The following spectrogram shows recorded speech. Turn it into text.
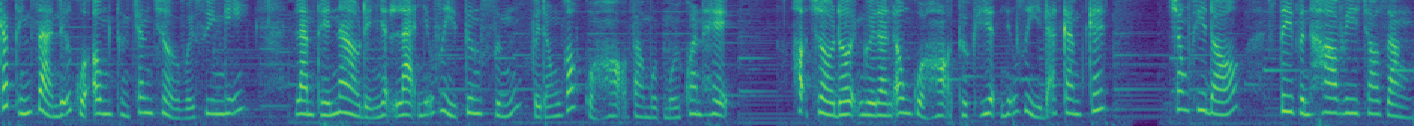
Các thính giả nữ của ông thường chăn trở với suy nghĩ làm thế nào để nhận lại những gì tương xứng với đóng góp của họ vào một mối quan hệ. Họ chờ đợi người đàn ông của họ thực hiện những gì đã cam kết. Trong khi đó, stephen harvey cho rằng,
